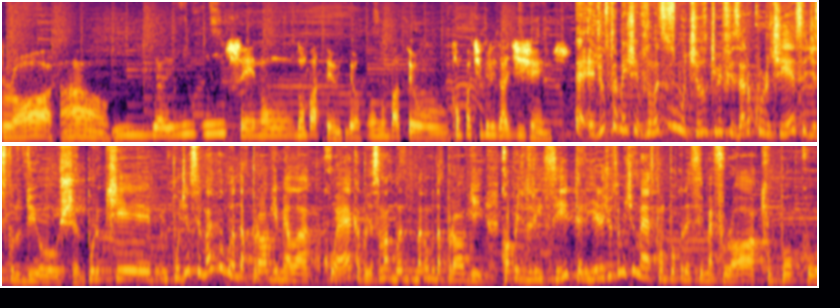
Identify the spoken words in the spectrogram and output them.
rock tal. E aí, não sei, não, não bateu, entendeu? Não, bateu compatibilidade de gênios. É, é justamente são esses motivos que me fizeram curtir esse disco do The Ocean. Porque podia ser mais uma banda prog mela cueca, podia ser uma banda, mais uma banda prog cópia de Dream Theater, e ele justamente mescla um pouco desse math rock, um pouco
